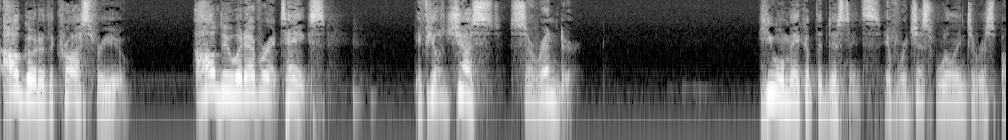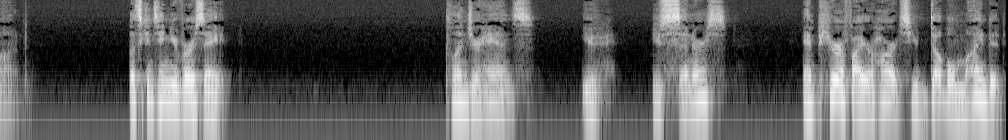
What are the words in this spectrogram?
I'll go to the cross for you. I'll do whatever it takes. If you'll just surrender, He will make up the distance if we're just willing to respond. Let's continue verse 8. Cleanse your hands, you, you sinners, and purify your hearts, you double minded,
